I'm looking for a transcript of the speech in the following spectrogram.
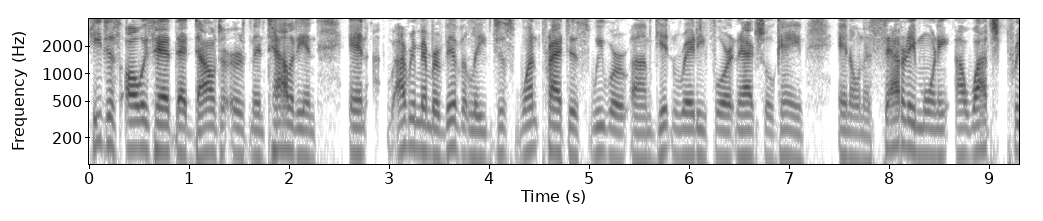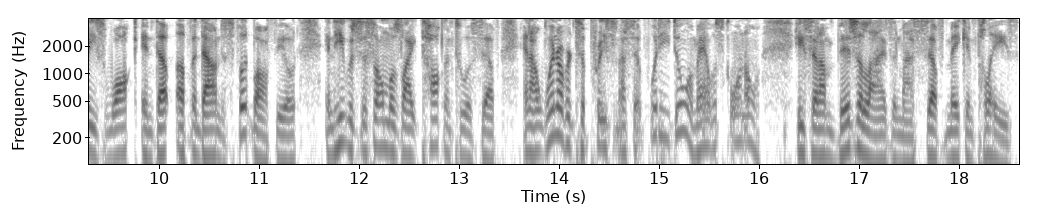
He just always had that down to earth mentality, and and I remember vividly just one practice we were um, getting ready for an actual game, and on a Saturday morning I watched Priest walk and up, up and down this football field, and he was just almost like talking to himself. And I went over to Priest and I said, "What are you doing, man? What's going on?" He said, "I'm visualizing myself making plays."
